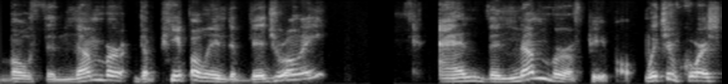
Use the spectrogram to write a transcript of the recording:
both the number, the people individually and the number of people, which of course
